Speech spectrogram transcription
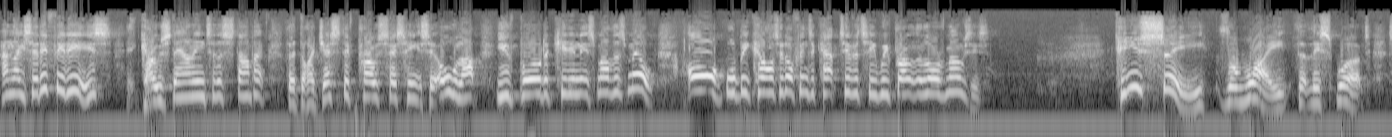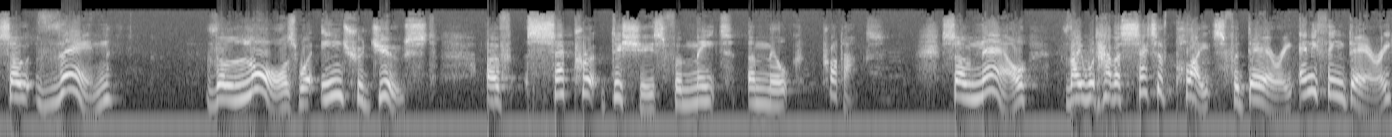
And they said, if it is, it goes down into the stomach, the digestive process heats it all up, you've boiled a kid in its mother's milk, or will be carted off into captivity, we've broken the law of Moses. Can you see the way that this worked? So then, the laws were introduced of separate dishes for meat and milk products. So now, they would have a set of plates for dairy, anything dairy,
